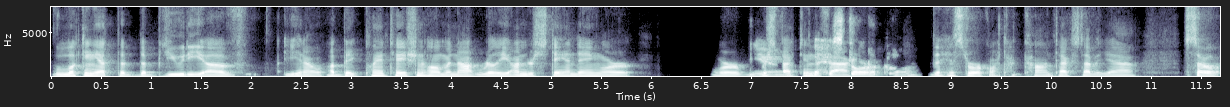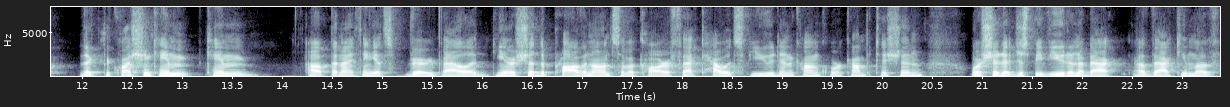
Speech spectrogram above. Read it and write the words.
looking at the the beauty of you know a big plantation home and not really understanding or or yeah, respecting the, the fact historical the historical t- context of it yeah so the the question came came up and I think it's very valid you know should the provenance of a car affect how it's viewed in a concours competition or should it just be viewed in a back a vacuum of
